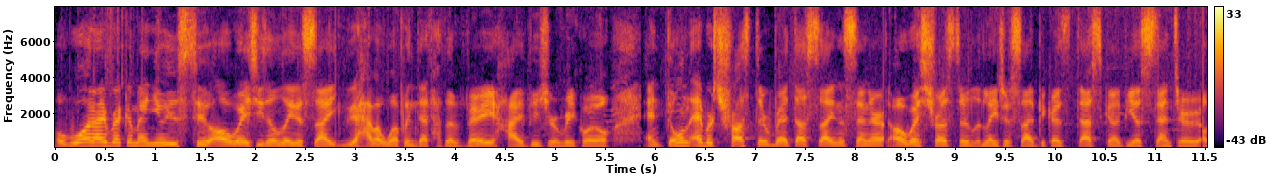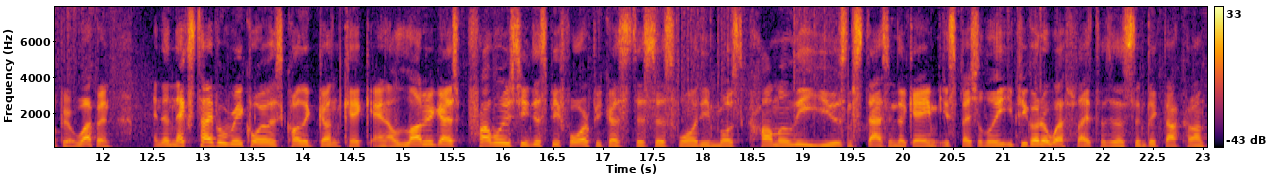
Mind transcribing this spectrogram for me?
what I recommend you is to always use a laser sight if you have a weapon that has a very high visual recoil and don't ever trust the red dot sight in the center. Always trust the laser sight because that's gonna be a center of your weapon. And the next type of recoil is called a gun kick and a lot of you guys probably seen this before because this is one of the most commonly used stats in the game especially if you go to a website such as symthic.com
